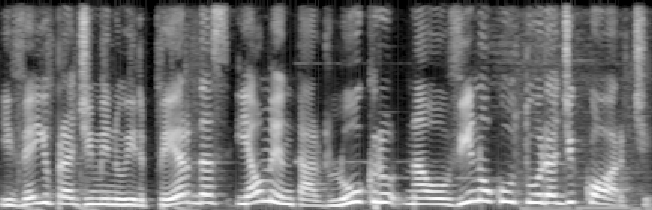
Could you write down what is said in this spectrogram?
e veio para diminuir perdas e aumentar lucro na ovinocultura de corte.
